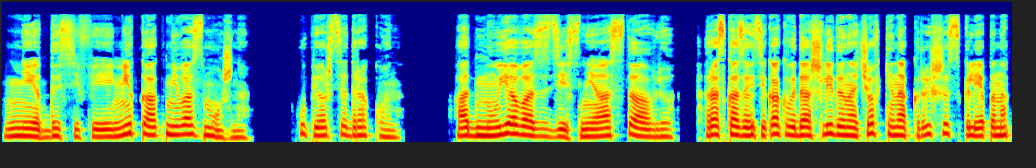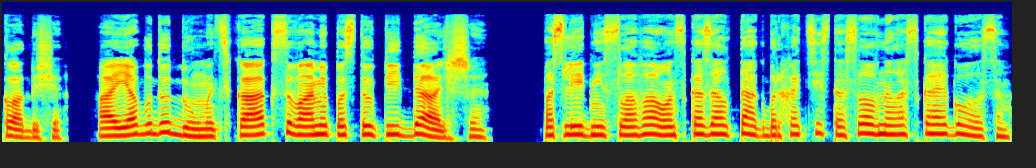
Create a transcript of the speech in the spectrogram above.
«Нет, Досифея, никак невозможно», — уперся дракон. «Одну я вас здесь не оставлю. Рассказывайте, как вы дошли до ночевки на крыше склепа на кладбище а я буду думать, как с вами поступить дальше». Последние слова он сказал так бархатисто, словно лаская голосом,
